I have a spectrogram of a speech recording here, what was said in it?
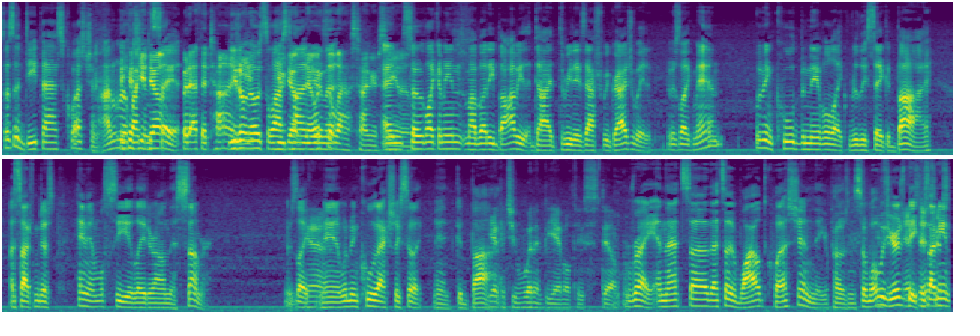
So that's a deep ass question. I don't know because if I you can say it. But at the time, You don't know it's the last time you don't time know it's gonna- the last time you're seeing and him. so like I mean, my buddy Bobby that died three days after we graduated. It was like, man, would have been cool to been able to like really say goodbye, aside from just, hey man, we'll see you later on this summer. It was like, Yeah. man, it would have been cool to actually say like, man, goodbye. yeah, but you wouldn't be able to still. Right, and that's uh that's a wild question that you're posing. So what would yours be? Because I mean.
